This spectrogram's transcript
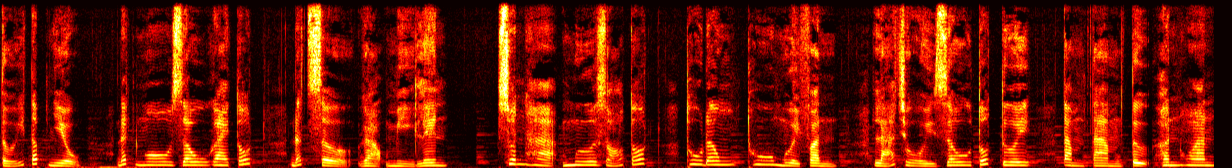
tới tấp nhiều, đất ngô dâu gai tốt, đất sở gạo mì lên. Xuân hạ mưa gió tốt, thu đông thu mười phần, lá trồi dâu tốt tươi, tằm tàm tự hân hoan,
